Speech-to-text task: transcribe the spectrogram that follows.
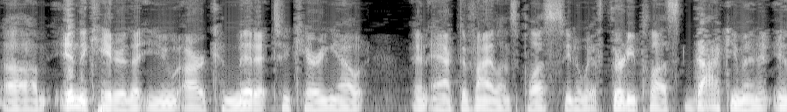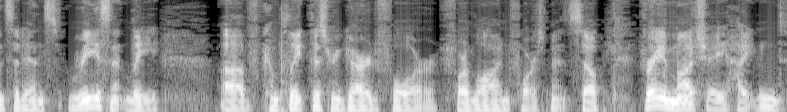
um, indicator that you are committed to carrying out an act of violence. Plus, you know, we have 30 plus documented incidents recently of complete disregard for for law enforcement. So very much a heightened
